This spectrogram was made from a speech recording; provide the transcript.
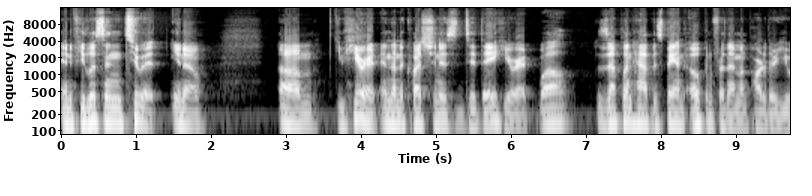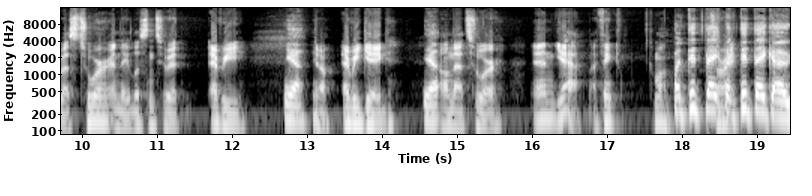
And if you listen to it, you know, um, you hear it, and then the question is, did they hear it? Well, Zeppelin had this band open for them on part of their U.S. tour, and they listened to it every, Yeah, you know, every gig yeah. on that tour. And yeah, I think, come on, But did they? All But did they go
